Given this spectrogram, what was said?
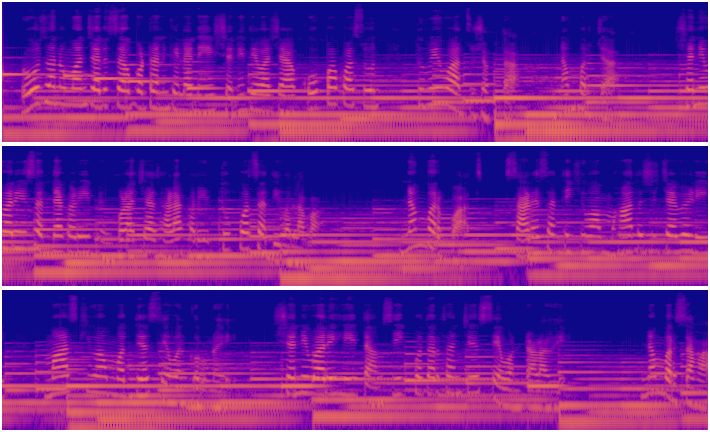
रोज हनुमान चालीसा पठण केल्याने शनिदेवाच्या कोपापासून तुम्ही वाचू शकता. नंबर चार. शनिवारी संध्याकाळी पिंपळाच्या झाडाखाली तुपाचा दिवा लावा. नंबर पाच. साडेसाती किंवा महादशीच्या वेळी मांस किंवा मद्य सेवन करू नये. शनिवारी ही तामसिक पदार्थांचे सेवन टाळावे. नंबर सहा.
